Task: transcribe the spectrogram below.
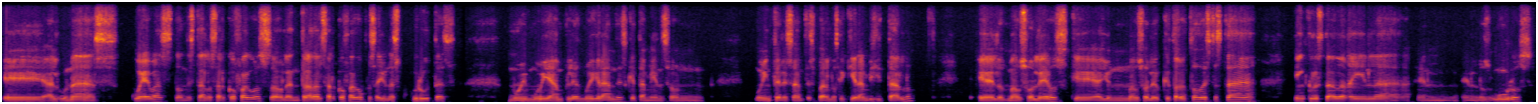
eh, algunas cuevas donde están los sarcófagos o la entrada al sarcófago, pues hay unas grutas muy, muy amplias, muy grandes que también son muy interesantes para los que quieran visitarlo. Eh, los mausoleos, que hay un mausoleo que todo, todo esto está incrustado ahí en, la, en, los muros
